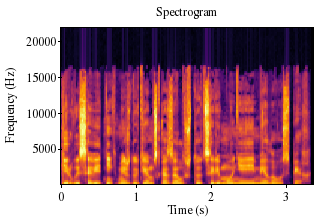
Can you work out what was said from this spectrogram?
Первый советник, между тем, сказал, что церемония имела успех.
